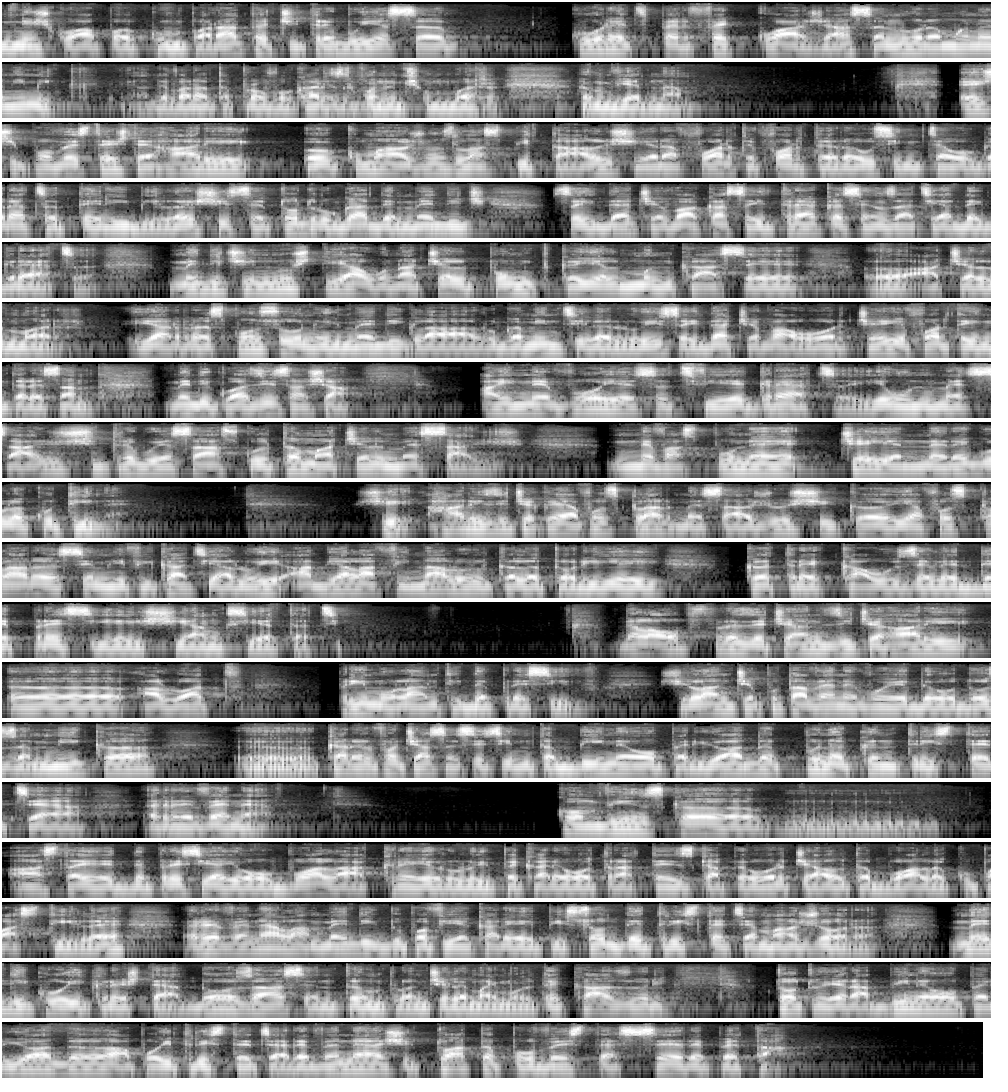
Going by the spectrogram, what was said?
nici cu apă cumpărată, ci trebuie să cureți perfect coaja, să nu rămână nimic. E adevărată provocare să mănânci un măr în Vietnam. E, și povestește Harry uh, cum a ajuns la spital și era foarte, foarte rău, simțea o greață teribilă și se tot ruga de medici să-i dea ceva ca să-i treacă senzația de greață. Medicii nu știau în acel punct că el mâncase uh, acel măr. Iar răspunsul unui medic la rugămințile lui să-i dea ceva orice e foarte interesant. Medicul a zis așa, ai nevoie să-ți fie greață. E un mesaj și trebuie să ascultăm acel mesaj. Ne va spune ce e în neregulă cu tine. Și Harry zice că i-a fost clar mesajul și că i-a fost clară semnificația lui abia la finalul călătoriei către cauzele depresiei și anxietății. De la 18 ani, zice Harry, uh, a luat primul antidepresiv și la început avea nevoie de o doză mică uh, care îl făcea să se simtă bine o perioadă până când tristețea revenea. Convins că mm, Asta e, depresia e o boală a creierului pe care o tratezi ca pe orice altă boală cu pastile, revenea la medic după fiecare episod de tristețe majoră. Medicul îi creștea doza, se întâmplă în cele mai multe cazuri, totul era bine o perioadă, apoi tristețea revenea și toată povestea se repeta.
